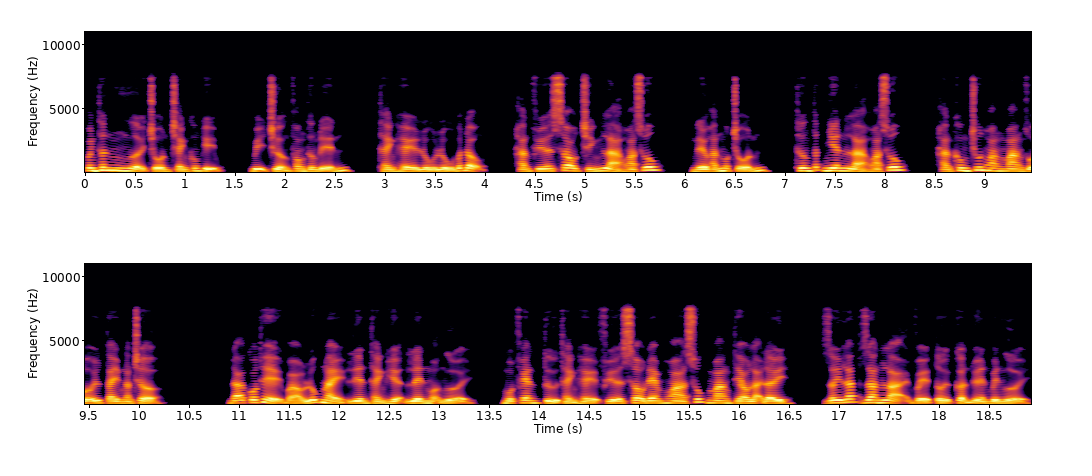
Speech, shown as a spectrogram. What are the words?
quanh thân người trốn tránh không kịp, bị trưởng phong thương đến, thành hề lù lù bất động, hắn phía sau chính là hoa súc, nếu hắn một trốn, thương tất nhiên là hoa súc, hắn không chút hoang mang rỗi tay ngăn trở. Đã có thể vào lúc này liên thành hiện lên mọi người, một phen từ thành hề phía sau đem hoa súc mang theo lại đây, dây lắt gian lại về tới cẩn nguyên bên người.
